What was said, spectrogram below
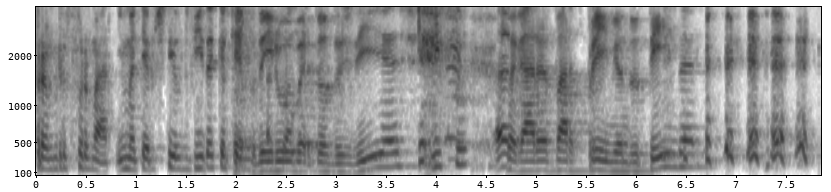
para me reformar e manter o estilo de vida que eu Quer tenho. pedir atualmente. Uber todos os dias, Isso, pagar a parte premium do Tinder.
